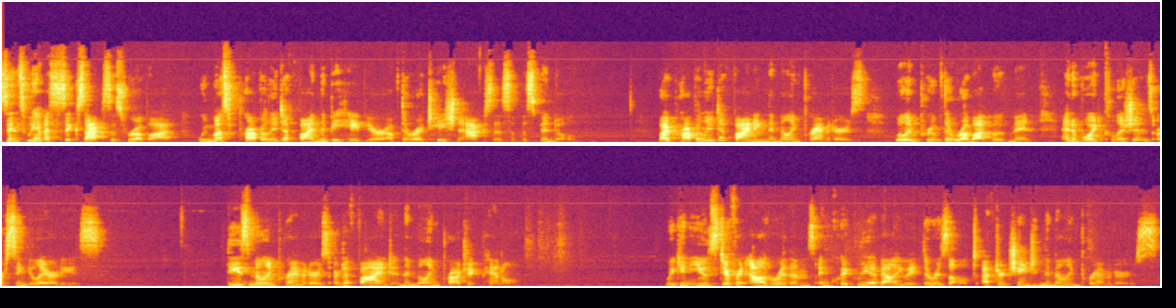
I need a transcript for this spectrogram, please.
Since we have a 6-axis robot, we must properly define the behavior of the rotation axis of the spindle. By properly defining the milling parameters, we'll improve the robot movement and avoid collisions or singularities. These milling parameters are defined in the Milling Project panel. We can use different algorithms and quickly evaluate the result after changing the milling parameters.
